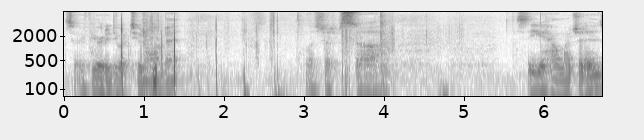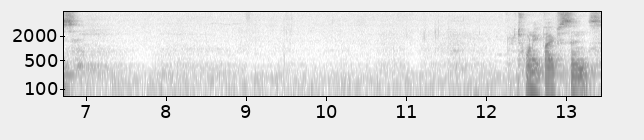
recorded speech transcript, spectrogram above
So if you were to do a $2 bet, let's just uh, see how much it is. For 25 cents.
